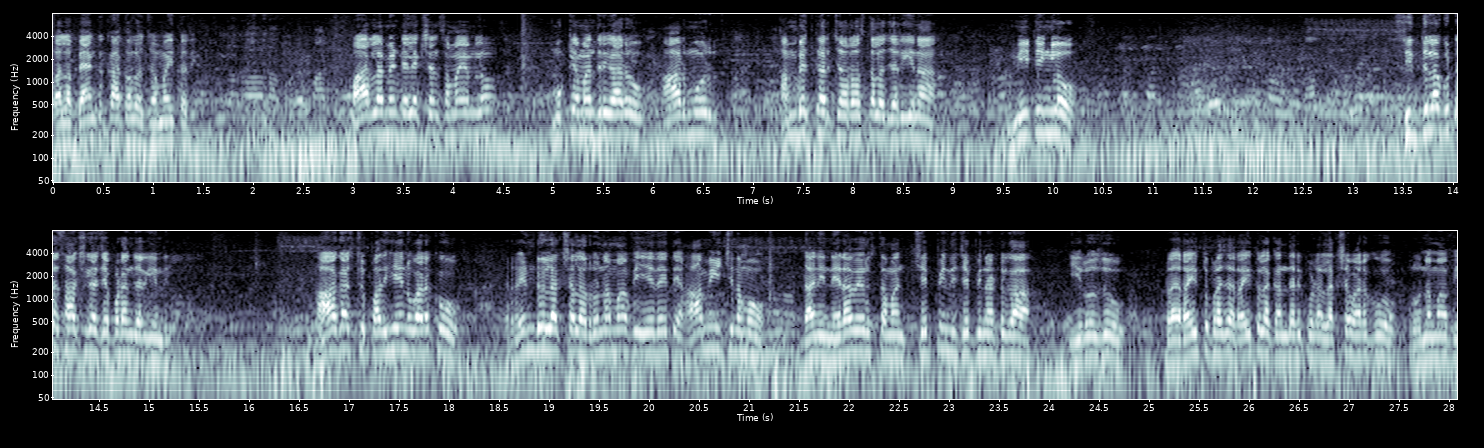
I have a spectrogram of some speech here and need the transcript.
వాళ్ళ బ్యాంకు ఖాతాలో జమ అవుతుంది పార్లమెంట్ ఎలక్షన్ సమయంలో ముఖ్యమంత్రి గారు ఆర్మూర్ అంబేద్కర్ చౌరస్తాలో జరిగిన మీటింగ్లో సిద్ధులగుట్ట సాక్షిగా చెప్పడం జరిగింది. ఆగస్టు పదిహేను వరకు రెండు లక్షల రుణమాఫీ ఏదైతే హామీ ఇచ్చినామో దాన్ని నెరవేరుస్తామని చెప్పింది చెప్పినట్టుగా ఈరోజు రైతు ప్రజ రైతులకందరికీ కూడా లక్ష వరకు రుణమాఫీ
